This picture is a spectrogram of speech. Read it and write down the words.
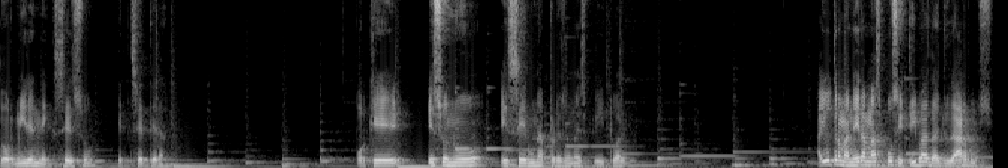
dormir en exceso, etc. Porque eso no es ser una persona espiritual. Hay otra manera más positiva de ayudarnos,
